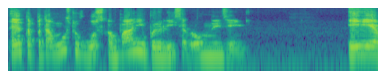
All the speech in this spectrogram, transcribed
Это потому, что в госкомпании полились огромные деньги. И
